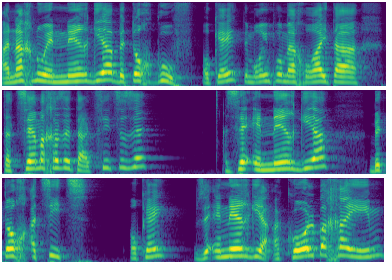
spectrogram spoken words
אנחנו אנרגיה בתוך גוף, אוקיי? אתם רואים פה מאחוריי את הצמח הזה, את העציץ הזה? זה אנרגיה בתוך עציץ, אוקיי? זה אנרגיה. הכל בחיים,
